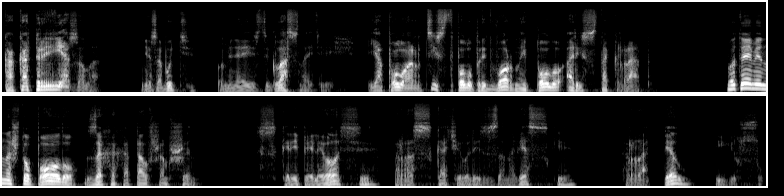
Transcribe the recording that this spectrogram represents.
как отрезало. Не забудьте, у меня есть глаз на эти вещи. Я полуартист, полупридворный, полуаристократ. Вот именно что полу, захохотал Шамшин. Скрипели оси, раскачивались занавески, храпел Юсуп.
